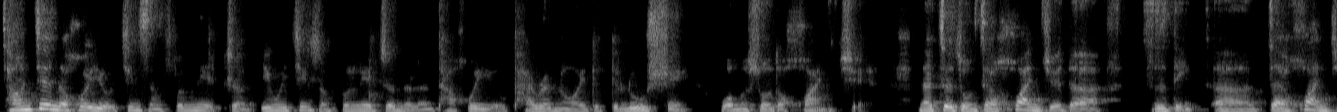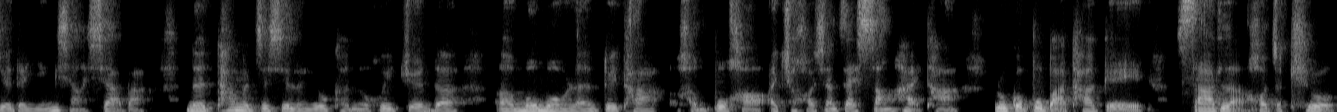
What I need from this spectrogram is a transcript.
常见的会有精神分裂症，因为精神分裂症的人他会有 paranoid delusion，我们说的幻觉。那这种在幻觉的指顶，呃，在幻觉的影响下吧，那他们这些人有可能会觉得，呃，某某人对他很不好，而且好像在伤害他。如果不把他给杀了或者 kill，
